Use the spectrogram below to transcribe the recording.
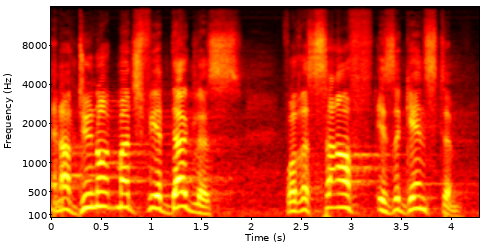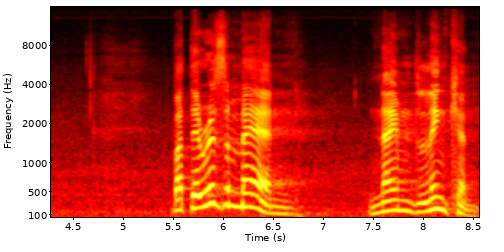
And I do not much fear Douglas, for the south is against him. But there is a man named Lincoln,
